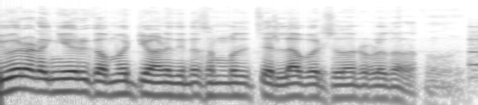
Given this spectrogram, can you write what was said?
ഇവരടങ്ങിയ ഒരു കമ്മിറ്റിയാണ് ഇതിനെ സംബന്ധിച്ച് എല്ലാ പരിശോധനകളും നടത്തുന്നത്.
